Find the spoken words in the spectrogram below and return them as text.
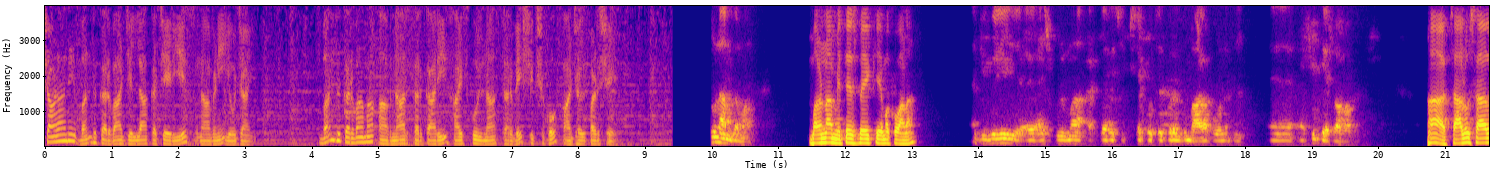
શાળાને બંધ કરવા જિલ્લા કચેરીએ સુનાવણી યોજાઈ. બંધ કરવામાં આવનાર સરકારી હાઈસ્કૂલના સર્વે શિક્ષકો ફાજલ પડશે. શું નામ તમારું? મારું નામ મિતેશભાઈ કે મકવાણા. જ્યુબિલી હાઈસ્કૂલમાં અત્યારે શિક્ષકો છે પરંતુ બાળકો નથી. શું કહેવા હા ચાલુ સાલ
